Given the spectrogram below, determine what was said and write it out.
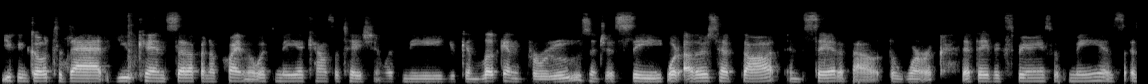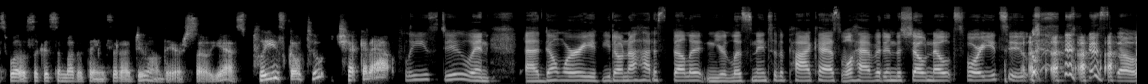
You can go to that. You can set up an appointment with me, a consultation with me. You can look and peruse and just see what others have thought and said about the work that they've experienced with me, as, as well as look at some other things that I do on there. So, yes, please go to it, check it out. Please do. And uh, don't worry if you don't know how to spell it and you're listening listening to the podcast, we'll have it in the show notes for you too. so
